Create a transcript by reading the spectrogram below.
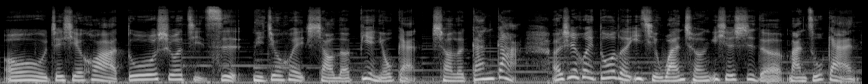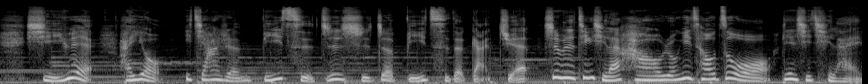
哦。这些话多说几次，你就会少了别扭感，少了尴尬，而是会多了一起完成一些事的满足感、喜悦，还有。一家人彼此支持着彼此的感觉，是不是听起来好容易操作？练习起来，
